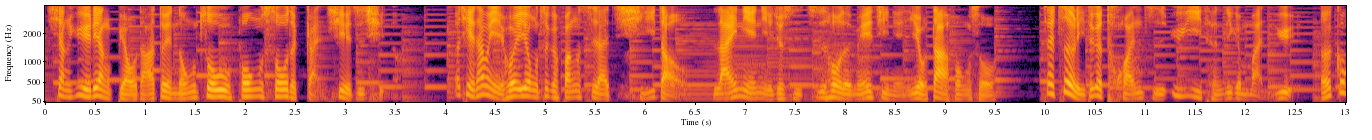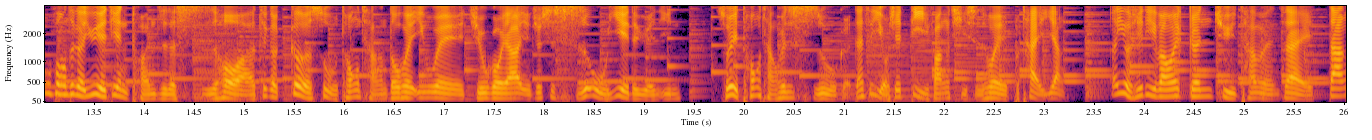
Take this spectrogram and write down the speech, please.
向月亮表达对农作物丰收的感谢之情哦。而且他们也会用这个方式来祈祷来年，也就是之后的没几年也有大丰收。在这里，这个团子寓意成是一个满月，而供奉这个月见团子的时候啊，这个个数通常都会因为十五夜，也就是十五夜的原因，所以通常会是十五个。但是有些地方其实会不太一样，而有些地方会根据他们在当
